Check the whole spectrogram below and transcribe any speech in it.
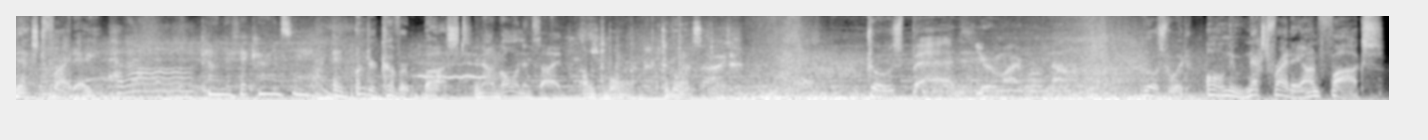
Next Friday, Ta-da! Counterfeit currency. an undercover bust You're not going inside. I was born to go inside. goes bad. You're my world now. Rosewood, all new next Friday on Fox.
